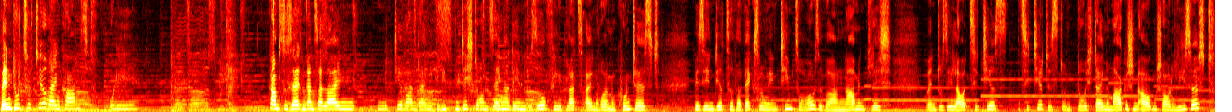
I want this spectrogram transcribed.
wenn du zur Tür reinkamst, Uli, kamst du selten ganz allein. Mit dir waren deine geliebten Dichter und Sänger, denen du so viel Platz einräumen konntest, bis sie in dir zur Verwechslung intim zu Hause waren, namentlich wenn du sie laut zitierst, zitiertest und durch deine magischen Augen schauen ließest,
